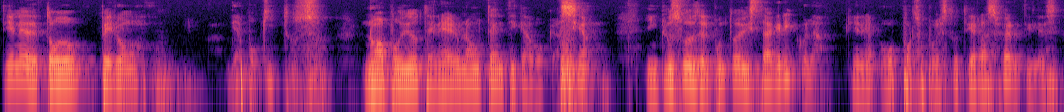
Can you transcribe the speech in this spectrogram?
Tiene de todo, pero de a poquitos. No ha podido tener una auténtica vocación, incluso desde el punto de vista agrícola. Tiene, por supuesto, tierras fértiles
